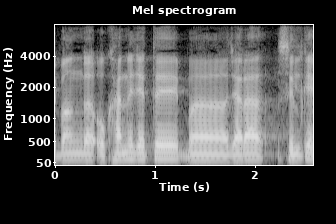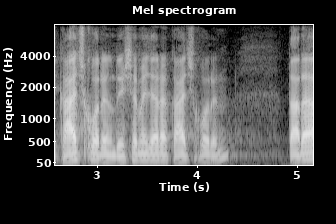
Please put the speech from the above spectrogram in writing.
এবং ওখানে যেতে যারা সিল্কে কাজ করেন, রেশমে যারা কাজ করেন, তারা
